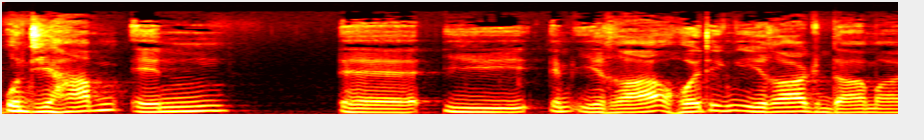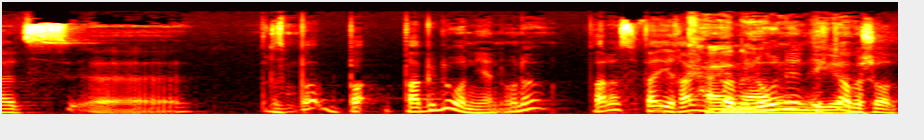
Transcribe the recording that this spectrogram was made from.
Und die haben in, äh, im Irak, heutigen Irak damals, äh, das ba ba Babylonien, oder? War das? War Irak Keine Babylonien? Ahnung, ich glaube schon.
